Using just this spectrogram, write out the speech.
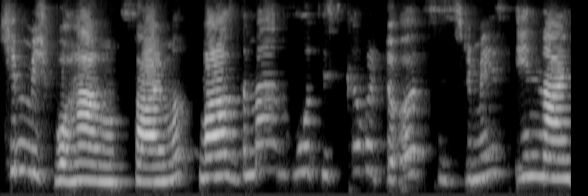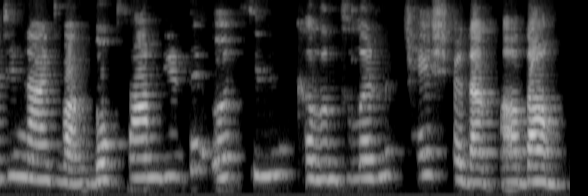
Kimmiş bu Helmut Simon? Was the man who discovered the Ötzi's remains in 1991. 91'de Ötzi'nin kalıntılarını keşfeden adam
